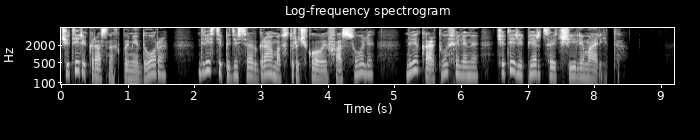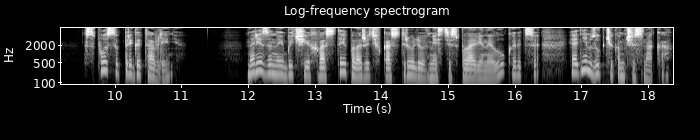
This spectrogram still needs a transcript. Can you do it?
4 красных помидора, 250 граммов стручковой фасоли, две картофелины, 4 перца чили марита. Способ приготовления. Нарезанные бычьи хвосты положить в кастрюлю вместе с половиной луковицы и одним зубчиком чеснока.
